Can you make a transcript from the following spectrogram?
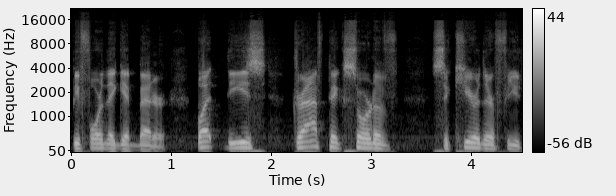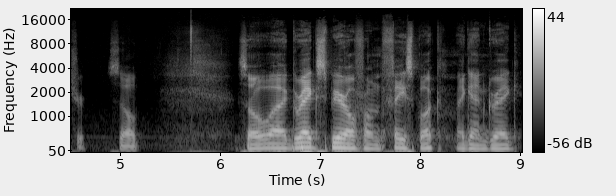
before they get better. But these draft picks sort of secure their future. So So uh, Greg Spiro from Facebook again, Greg,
